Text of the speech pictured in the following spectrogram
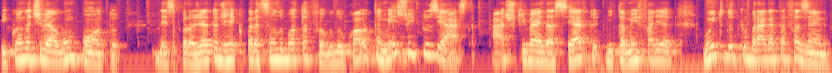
e quando eu tiver algum ponto desse projeto de recuperação do Botafogo, do qual eu também sou entusiasta, acho que vai dar certo e também faria muito do que o Braga está fazendo.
